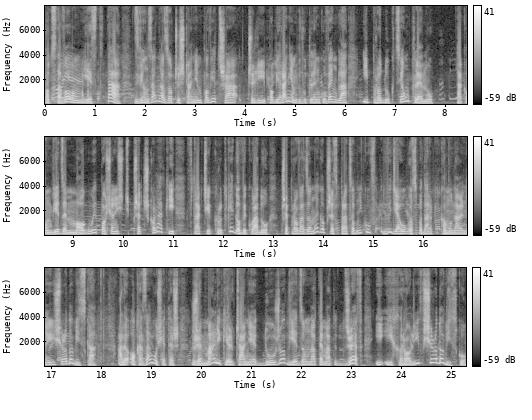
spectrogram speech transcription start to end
Podstawową jest ta związana z oczyszczaniem powietrza, czyli pobieraniem dwutlenku węgla i produkcją tlenu. Taką wiedzę mogły posiąść przedszkolaki w trakcie krótkiego wykładu przeprowadzonego przez pracowników Wydziału Gospodarki Komunalnej i Środowiska. Ale okazało się też, że mali kielczanie dużo wiedzą na temat drzew i ich roli w środowisku.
